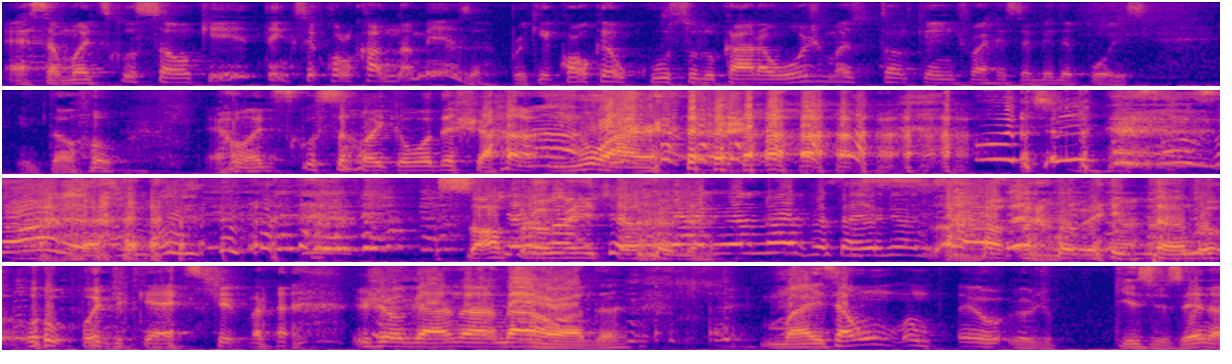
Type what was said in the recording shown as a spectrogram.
Essa é uma discussão que tem que ser colocada na mesa. Porque qual que é o custo do cara hoje, mas o tanto que a gente vai receber depois? Então, é uma discussão aí que eu vou deixar no ar. Ô, tipo, essas horas! Só aproveitando. Só aproveitando o podcast para jogar na, na roda. Mas é um, um- eu, eu quis dizer, né,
